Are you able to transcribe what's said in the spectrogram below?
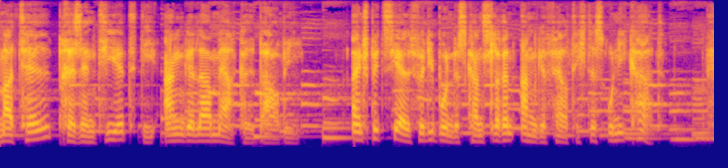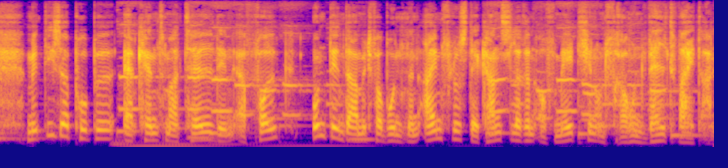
Mattel präsentiert die Angela Merkel Barbie. Ein speziell für die Bundeskanzlerin angefertigtes Unikat. Mit dieser Puppe erkennt Mattel den Erfolg und den damit verbundenen Einfluss der Kanzlerin auf Mädchen und Frauen weltweit an.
